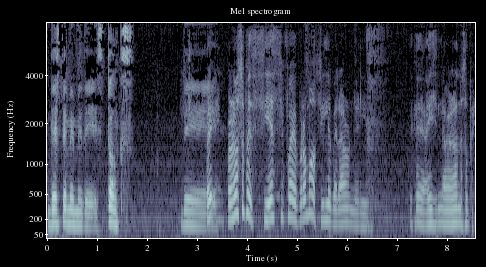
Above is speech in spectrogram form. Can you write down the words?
de este meme de Stonks. De... Pero no supe si es si fue broma o si liberaron el. ahí la verdad no supe.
